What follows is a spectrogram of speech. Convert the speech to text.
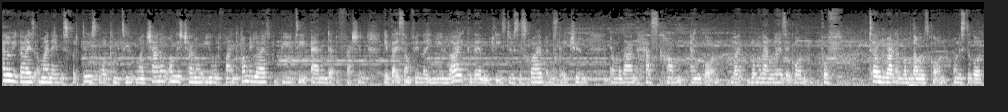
hello you guys. My name is Farduus welcome to my channel. On this channel you will find mommy life beauty and fashion. If that is something that you like then please do subscribe and stay tuned. Ramadan has come and gone. Like Ramadan where has it gone? Poof turned around and Ramadan was gone, honest to God.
